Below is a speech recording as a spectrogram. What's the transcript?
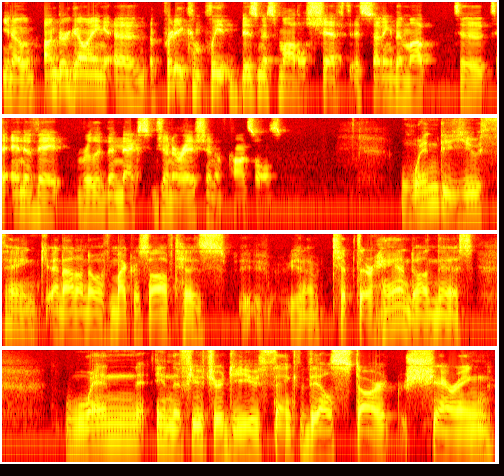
you know undergoing a, a pretty complete business model shift is setting them up to to innovate really the next generation of consoles. When do you think, and I don't know if Microsoft has, you know, tipped their hand on this, when in the future do you think they'll start sharing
